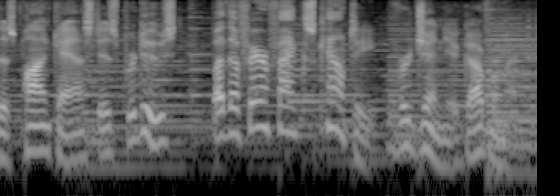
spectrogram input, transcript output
This podcast is produced by the Fairfax County, Virginia government.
